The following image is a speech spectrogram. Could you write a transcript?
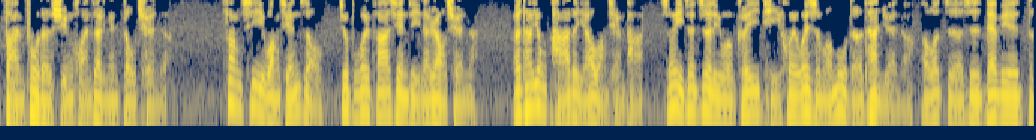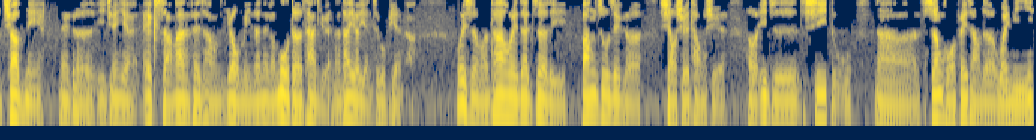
反复的循环在里面兜圈的。放弃往前走，就不会发现自己在绕圈了。而他用爬的也要往前爬，所以在这里我可以体会为什么穆德探员啊，啊，我指的是 David Duchovny 那个以前演 X 档案非常有名的那个穆德探员啊，他有演这部片啊。为什么他会在这里帮助这个小学同学？哦，一直吸毒，那生活非常的萎靡，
